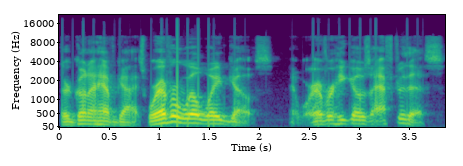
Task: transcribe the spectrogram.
They're going to have guys. Wherever Will Wade goes, and wherever he goes after this,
